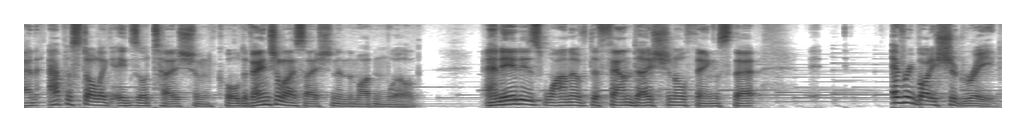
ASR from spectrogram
an apostolic exhortation called Evangelization in the Modern World. And it is one of the foundational things that everybody should read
